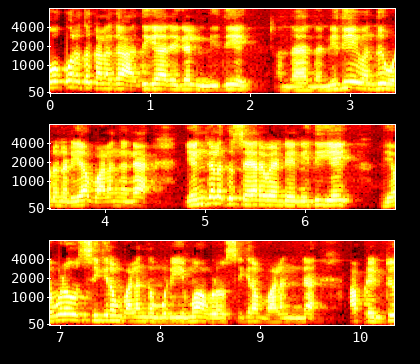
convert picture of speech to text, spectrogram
போக்குவரத்து கழக அதிகாரிகள் நிதியை அந்த அந்த நிதியை வந்து உடனடியாக வழங்குங்க. எங்களுக்கு சேர வேண்டிய நிதியை எவ்வளவு சீக்கிரம் வழங்க முடியுமோ அவ்வளோ சீக்கிரம் வழங்குங்க அப்படின்ட்டு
